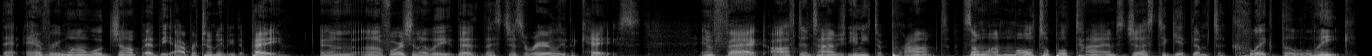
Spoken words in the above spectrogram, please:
that everyone will jump at the opportunity to pay. And unfortunately, that, that's just rarely the case. In fact, oftentimes you need to prompt someone multiple times just to get them to click the link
